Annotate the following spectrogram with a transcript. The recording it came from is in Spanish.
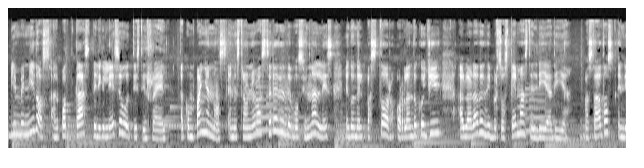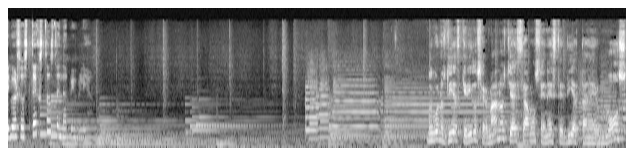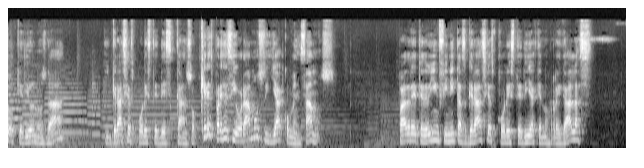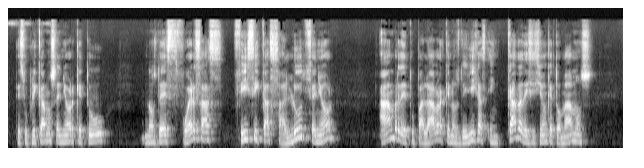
Bienvenidos al podcast de la Iglesia Bautista Israel. Acompáñanos en nuestra nueva serie de devocionales en donde el pastor Orlando Collie hablará de diversos temas del día a día, basados en diversos textos de la Biblia. Muy buenos días queridos hermanos, ya estamos en este día tan hermoso que Dios nos da y gracias por este descanso. ¿Qué les parece si oramos y ya comenzamos? Padre, te doy infinitas gracias por este día que nos regalas. Te suplicamos, Señor, que tú nos des fuerzas físicas, salud, Señor, hambre de tu palabra, que nos dirijas en cada decisión que tomamos,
